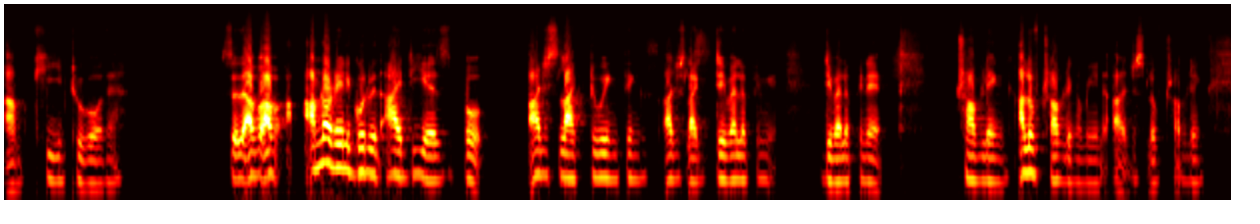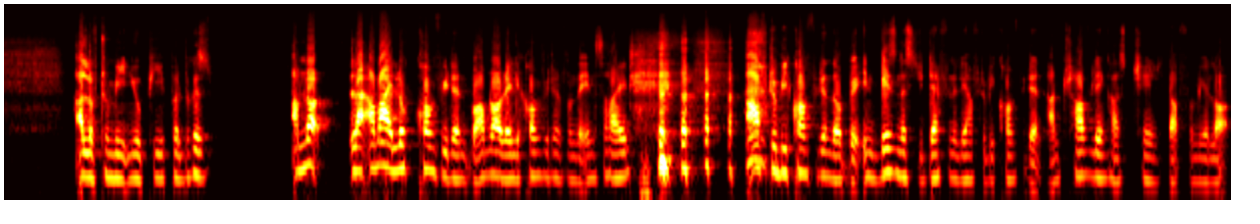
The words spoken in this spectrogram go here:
I'm keen to go there. So I've, I've, I'm not really good with ideas, but I just like doing things. I just like developing it, developing it, traveling. I love traveling. I mean, I just love traveling. I love to meet new people because I'm not like I might look confident, but I'm not really confident from the inside. I have to be confident though. But in business, you definitely have to be confident, and traveling has changed that for me a lot.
